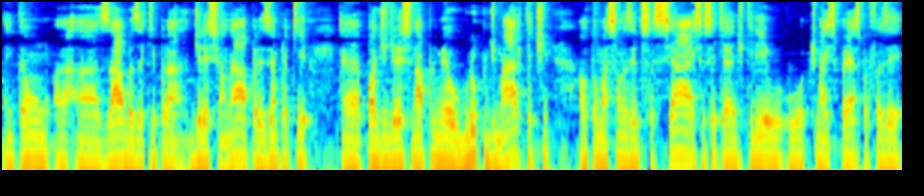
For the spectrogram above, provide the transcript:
né? então a, as abas aqui para direcionar, por exemplo aqui é, pode direcionar para o meu grupo de marketing, automação nas redes sociais, se você quer adquirir o, o Optimize Express para fazer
